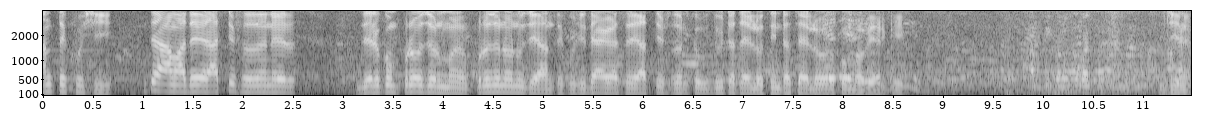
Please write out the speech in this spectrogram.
আনতে খুশি যে আমাদের আত্মীয় স্বজনের যেরকম প্রয়োজন প্রয়োজন অনুযায়ী আনতে খুশি দেখা গেছে আত্মীয় স্বজন কেউ দুইটা চাইলো তিনটা চাইলো ওরকমভাবে আর কি। আপনি কোনো মোবাইল জি না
